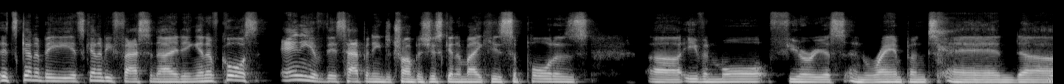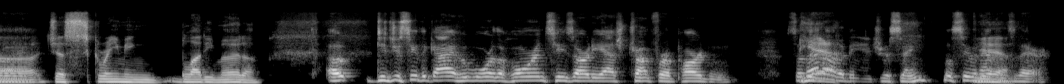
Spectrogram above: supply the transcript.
It's going to be it's going to be fascinating, and of course, any of this happening to Trump is just going to make his supporters uh, even more furious and rampant and uh, just screaming bloody murder. Oh, did you see the guy who wore the horns? He's already asked Trump for a pardon. So that Yeah. ought to be interesting. We'll see what Yeah. happens there.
